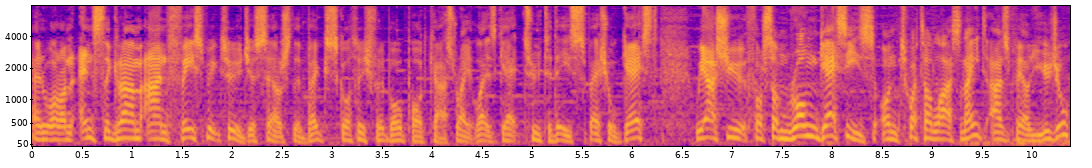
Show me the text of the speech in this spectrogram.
and we're on Instagram and Facebook too. Just search the Big Scottish Football Podcast. Right, let's get to today's special guest. We asked you for some wrong guesses on Twitter last night, as per usual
